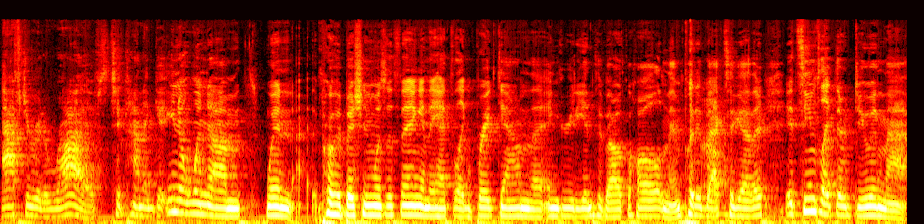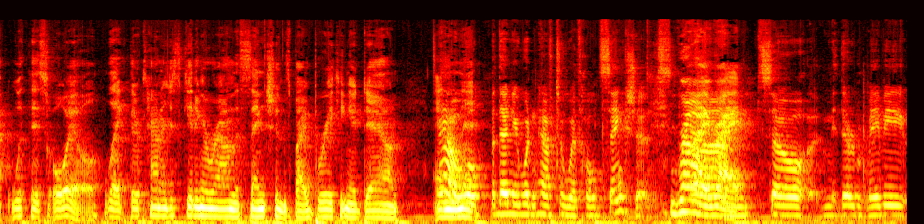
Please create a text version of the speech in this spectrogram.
after it arrives to kind of get you know when um when prohibition was a thing and they had to like break down the ingredients of alcohol and then put it back together. It seems like they're doing that with this oil. Like they're kind of just getting around the sanctions by breaking it down yeah, then- well, but then you wouldn't have to withhold sanctions. Right, right. So there maybe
